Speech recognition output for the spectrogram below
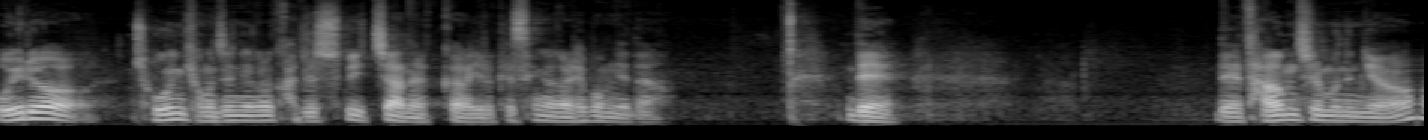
오히려 좋은 경쟁력을 가질 수도 있지 않을까 이렇게 생각을 해봅니다. 네, 네, 다음 질문은요.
